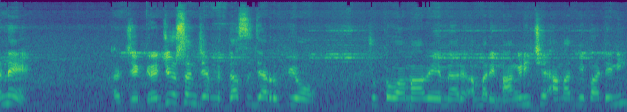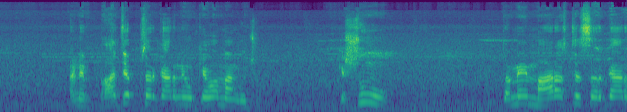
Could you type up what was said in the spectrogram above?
અને જે ગ્રેજ્યુએશન છે એમને દસ હજાર રૂપિયો ચૂકવવામાં આવે અમારી માંગણી છે આમ આદમી પાર્ટીની. અને ભાજપ સરકારને હું કહેવા માંગુ છું કે શું તમે મહારાષ્ટ્ર સરકાર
